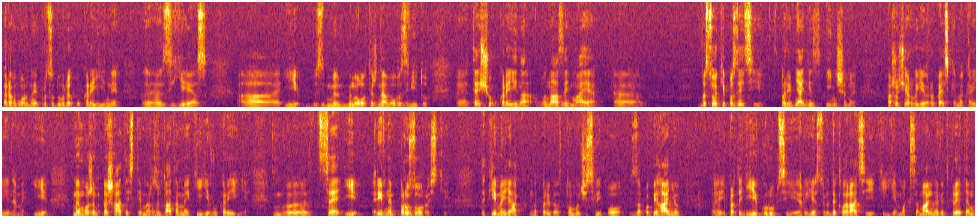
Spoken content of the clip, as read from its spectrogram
переговорної процедури України е, з ЄС е, і з ми- минулотижневого звіту. Е, Те, що Україна вона займає е, високі позиції в порівнянні з іншими, першу чергу, європейськими країнами. І ми можемо пишатись тими результатами, які є в Україні. Е, Це і рівнем прозорості, такими як, наприклад, в тому числі по запобіганню е, і протидії корупції реєстру декларацій, який є максимально відкритим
